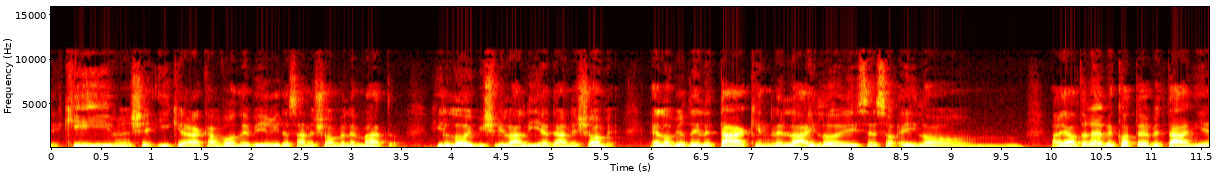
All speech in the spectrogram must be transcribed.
וכיוון שעיקר הכוונה בירידס הנשום למטו, היא לא בשבילה לידע הנשומה, אלא בכדי לתקן ולאילוי ססו אילום. הרי אלתר רבי כותב בתניא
